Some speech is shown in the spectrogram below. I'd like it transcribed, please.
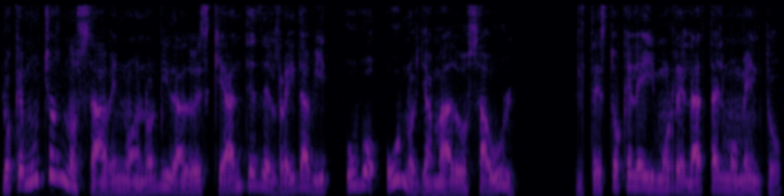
Lo que muchos no saben o han olvidado es que antes del rey David hubo uno llamado Saúl. El texto que leímos relata el momento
